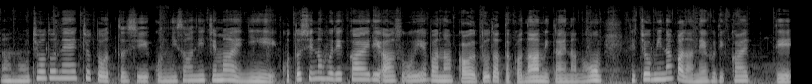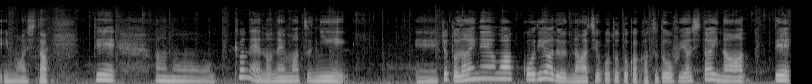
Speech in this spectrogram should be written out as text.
あのちょうどねちょっと私この23日前に今年の振り返りあそういえばなんかどうだったかなみたいなのを手帳見ながらね振り返っていました。であの去年の年末に、えー、ちょっと来年はこうリアルな仕事とか活動を増やしたいなって、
